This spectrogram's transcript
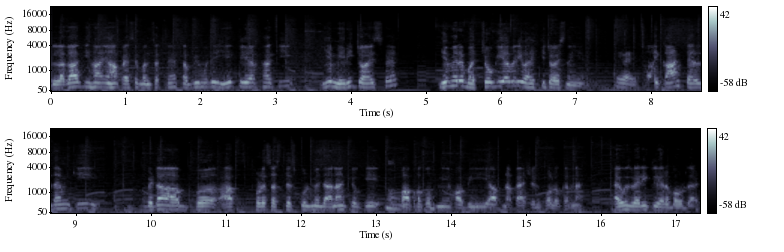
लगा कि हाँ यहाँ पैसे बन सकते हैं तब भी मुझे ये क्लियर था कि ये मेरी चॉइस है ये मेरे बच्चों की या मेरी वाइफ की चॉइस नहीं है। आई कांट टेल देम कि बेटा अब आप थोड़े सस्ते स्कूल में जाना क्योंकि hmm. पापा को अपनी हॉबी या अपना पैशन फॉलो करना है। I was very clear about that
